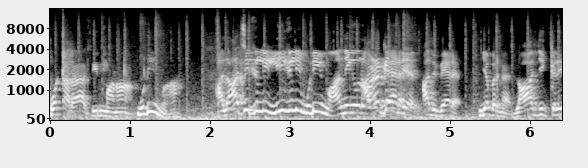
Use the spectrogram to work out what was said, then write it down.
போட்டாரா? தீர்மானம்? முடியுமா? லாஜிக்கலி லீகலி முடியுமா? நீங்க ஒரு அது வேற. வழக்கறிஞர் அது வேற. இங்க பாருங்க. லாஜிக்கலி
